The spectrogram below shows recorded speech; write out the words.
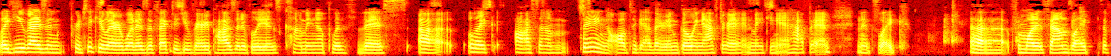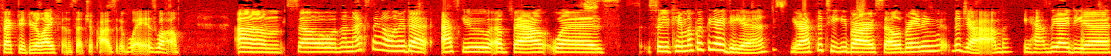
like you guys in particular what has affected you very positively is coming up with this uh, like awesome thing all together and going after it and making it happen. And it's like uh, from what it sounds like it's affected your life in such a positive way as well. Um, so the next thing i wanted to ask you about was so you came up with the idea. You're at the tiki bar celebrating the job. You have the idea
